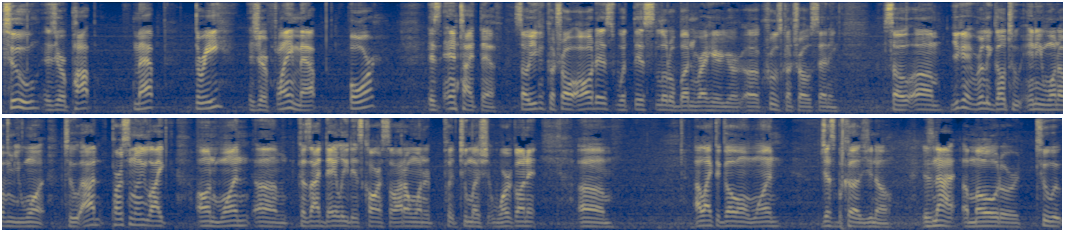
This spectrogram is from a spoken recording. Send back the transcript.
Two is your pop map. Three is your flame map. Four is anti-theft. So you can control all this with this little button right here, your uh, cruise control setting. So um, you can really go to any one of them you want to. I personally like on one because um, I daily this car, so I don't want to put too much work on it. Um, I like to go on one just because, you know, it's not a mode or too,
